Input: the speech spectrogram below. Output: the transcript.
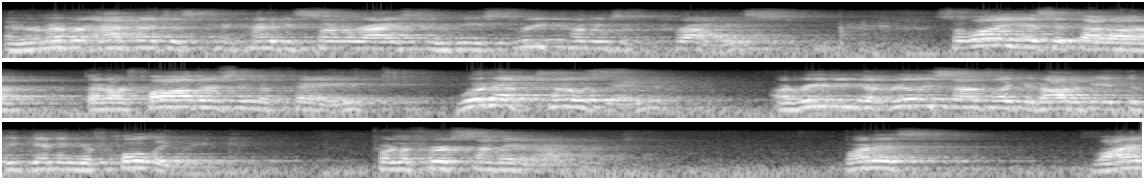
And remember, Advent is, can kind of be summarized in these three comings of Christ. So why is it that our, that our fathers in the faith would have chosen a reading that really sounds like it ought to be at the beginning of Holy Week for the first Sunday in Advent? What is, why,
